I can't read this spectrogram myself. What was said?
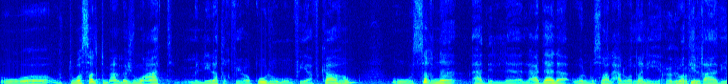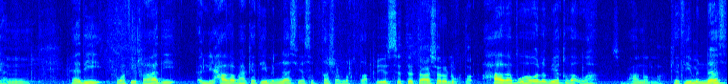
وتواصلت مع مجموعات من اللي نثق في عقولهم وفي أفكارهم وصغنا هذه العدالة والمصالحة الوطنية الوثيقة هذه هذه الوثيقة هذه اللي حاربها كثير من الناس فيها 16 نقطة. فيها 16 نقطة. حاربوها ولم يقرأوها سبحان الله. كثير من الناس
